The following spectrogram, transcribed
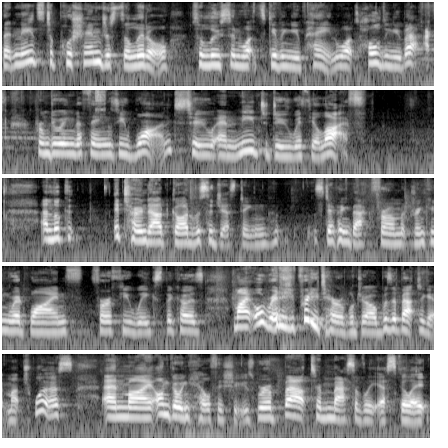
that needs to push in just a little to loosen what's giving you pain, what's holding you back from doing the things you want to and need to do with your life. And look, it turned out God was suggesting stepping back from drinking red wine f- for a few weeks because my already pretty terrible job was about to get much worse and my ongoing health issues were about to massively escalate.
